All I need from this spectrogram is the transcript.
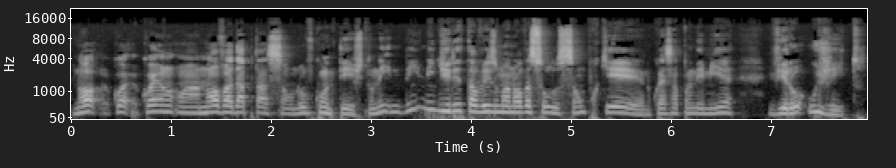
No- qual, qual é uma nova adaptação, novo contexto? Nem, nem, nem diria talvez uma nova solução, porque com essa pandemia virou o jeito,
